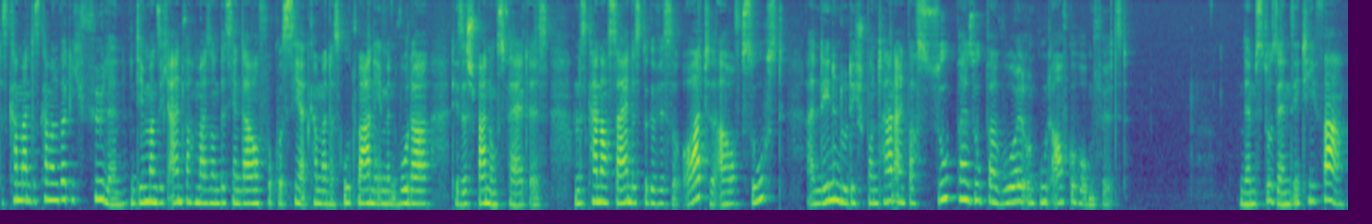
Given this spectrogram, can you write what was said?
Das kann man, das kann man wirklich fühlen, indem man sich einfach mal so ein bisschen darauf fokussiert, kann man das gut wahrnehmen, wo da dieses Spannungsfeld ist. Und es kann auch sein, dass du gewisse Orte aufsuchst, an denen du dich spontan einfach super, super wohl und gut aufgehoben fühlst. Nimmst du sensitiv wahr.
